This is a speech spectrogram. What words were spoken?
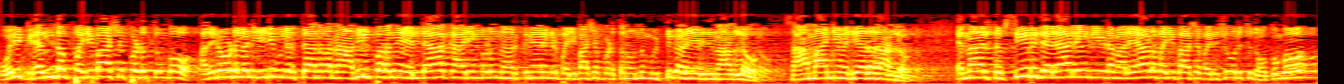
ഒരു ഗ്രന്ഥം പരിഭാഷപ്പെടുത്തുമ്പോൾ അതിനോടുള്ള നീതി പുലർത്തുക എന്ന് പറഞ്ഞാൽ അതിൽ പറഞ്ഞ എല്ലാ കാര്യങ്ങളും നേർക്കുനേരം പരിഭാഷപ്പെടുത്തണമെന്നും പരിഭാഷപ്പെടുത്തണം ഒന്നും വിട്ടുകളയരുത് എന്നാണല്ലോ. സാമാന്യ മര്യാദ ആണല്ലോ എന്നാൽ തഫ്സീർ ജലാലൈനിയുടെ മലയാള പരിഭാഷ പരിശോധിച്ചു നോക്കുമ്പോൾ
